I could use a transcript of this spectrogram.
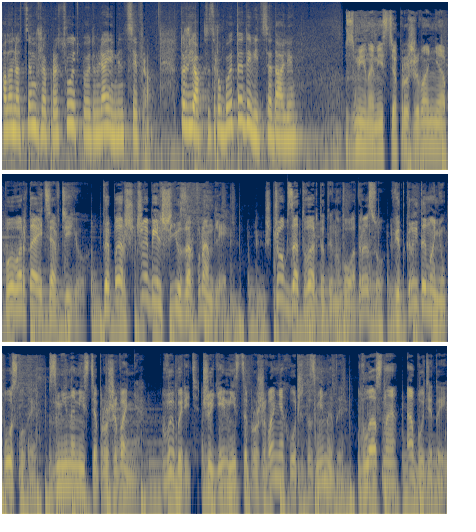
Але над цим вже працюють, повідомляє Мінцифра. Тож як це зробити, дивіться далі. Зміна місця проживання повертається в дію. Тепер ще більш юзер-френдлі. Щоб затвердити нову адресу, відкрийте меню послуги Зміна місця проживання. Виберіть, чиє місце проживання хочете змінити власне або дітей.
